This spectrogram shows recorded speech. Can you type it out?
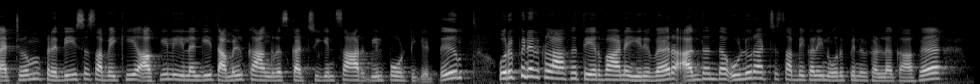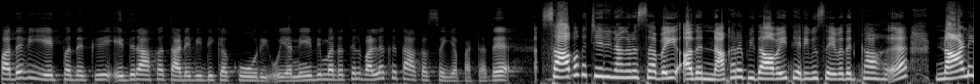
மற்றும் பிரதேச சபைக்கு அகில இலங்கை தமிழ் காங்கிரஸ் கட்சியின் சார்பில் போட்டியிட்டு உறுப்பினர்களாக தேர்வான இருவர் அந்தந்த உள்ளூராட்சி சபைகளின் உறுப்பினர்களுக்காக பதவி ஏற்பதற்கு எதிராக தடை விதிக்க கோரி உயர் நீதிமன்றத்தில் வழக்கு தாக்கல் செய்யப்பட்டது. சாவகச்சேரி நகரசபை அதன் நகரபிதாவை தெரிவு செய்வதற்காக நாளை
